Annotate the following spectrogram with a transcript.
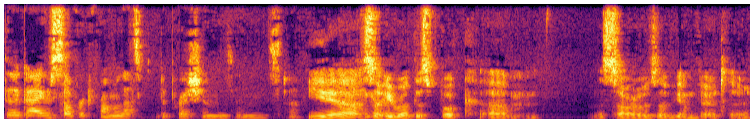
the guy who suffered from lots of depressions and stuff? Yeah, so he wrote this book, um, The Sorrows of Young Werther,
